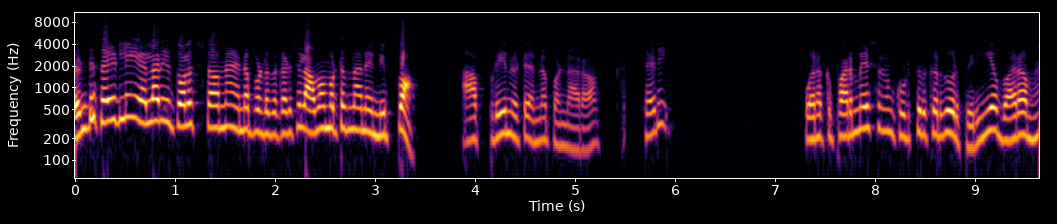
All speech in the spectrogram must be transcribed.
ரெண்டு சைட்லேயும் எல்லாரையும் தொலைச்சிட்டான்னா என்ன பண்ணுறது கடைசியில் அவன் மட்டும்தானே நிற்பான் அப்படின்னுட்டு என்ன பண்ணாராம்? சரி உனக்கு பரமேஸ்வரன் கொடுத்துருக்கிறது ஒரு பெரிய வரம்.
